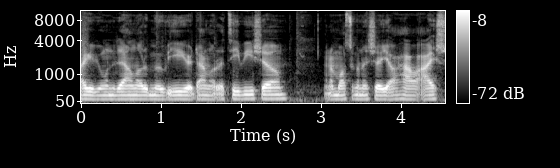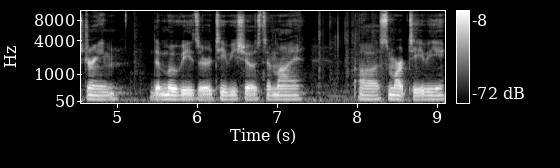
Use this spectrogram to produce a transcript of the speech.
Like if you want to download a movie or download a TV show. And I'm also going to show y'all how I stream the movies or TV shows to my uh, smart TV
